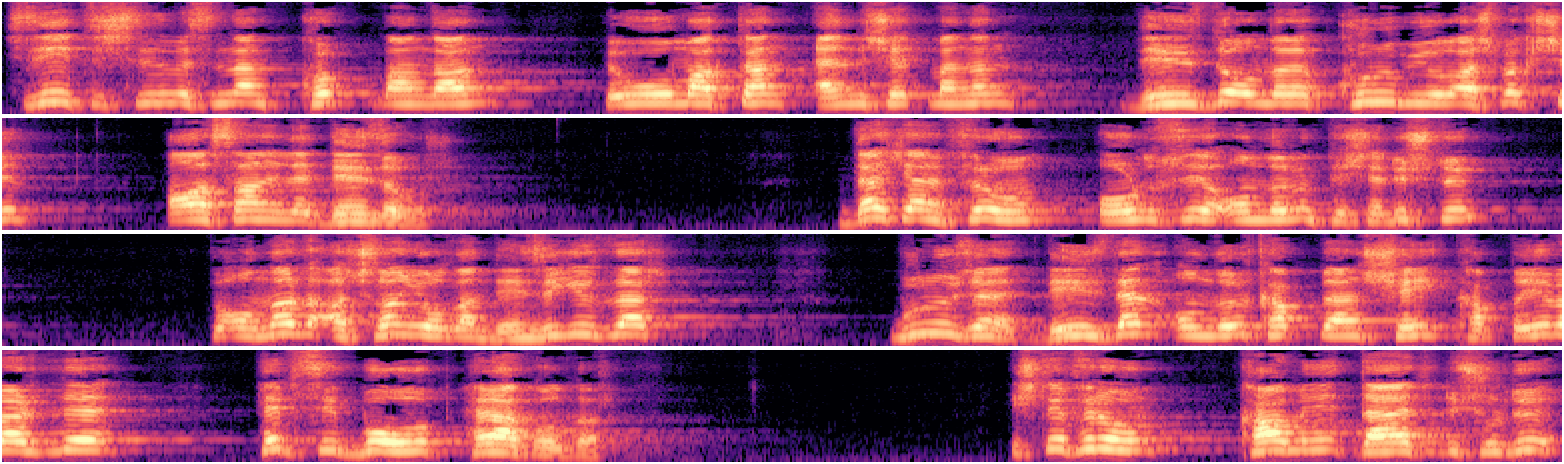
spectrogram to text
Size yetiştirilmesinden korkmandan ve uğmaktan, endişe etmenden denizde onlara kuru bir yol açmak için asan ile denize vur. Derken Firavun ordusuyla onların peşine düştü ve onlar da açılan yoldan denize girdiler. Bunun üzerine denizden onları kaplayan şey kaplayıverdi de hepsi boğulup helak oldular. İşte Firavun kavmini dayanete düşürdü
